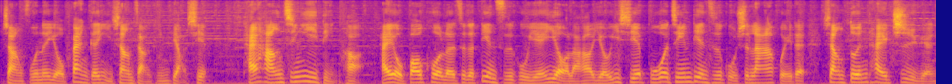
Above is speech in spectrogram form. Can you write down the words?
涨幅呢有半根以上涨停表现。台航、金益鼎哈，还有包括了这个电子股也有了哈，有一些不过今天电子股是拉回的，像敦泰、智源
